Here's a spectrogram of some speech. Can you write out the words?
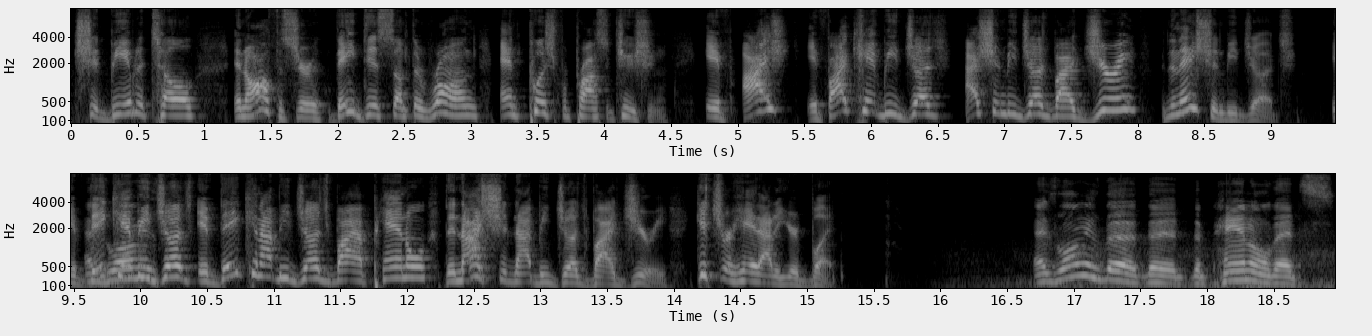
should be able to tell an officer they did something wrong and push for prosecution. If I if I can't be judged, I shouldn't be judged by a jury, then they shouldn't be judged. If they can't be judged, if they cannot be judged by a panel, then I should not be judged by a jury. Get your head out of your butt. as long as the, the, the panel that's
